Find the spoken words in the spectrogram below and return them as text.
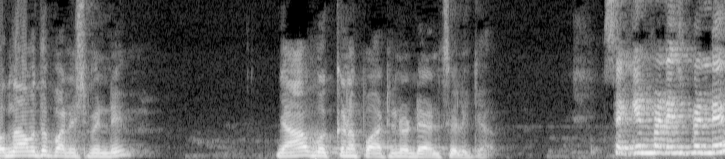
ഒന്നാമത്തെ പണിഷ്മെന്റ് ഞാൻ വെക്കണ പാട്ടിനോട് ഡാൻസ് കളിക്കാം. സെക്കൻഡ് പണിഷ്മെന്റ്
